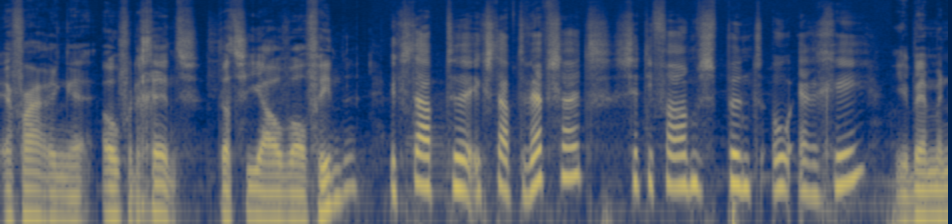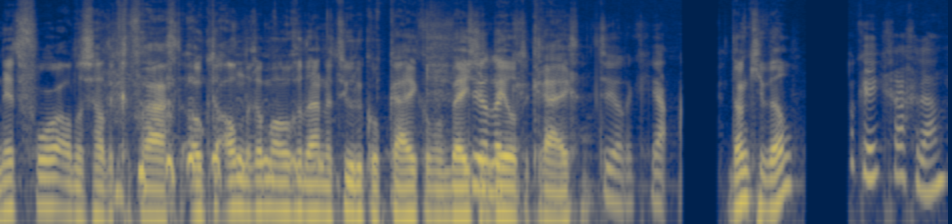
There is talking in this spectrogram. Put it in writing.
ervaringen over de grens, dat ze jou wel vinden? Ik sta op de, ik sta op de website cityfarms.org. Je bent me net voor, anders had ik gevraagd. ook de anderen mogen daar natuurlijk op kijken om een beetje Tuurlijk. beeld te krijgen. Tuurlijk, ja. Dankjewel. Oké, okay, graag gedaan.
